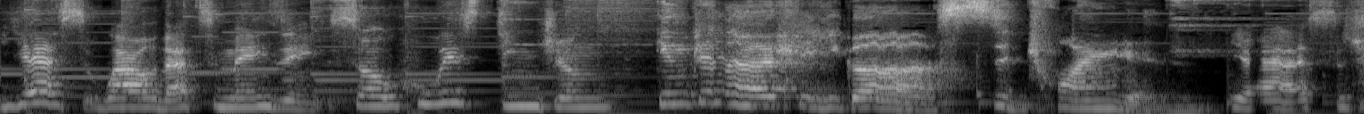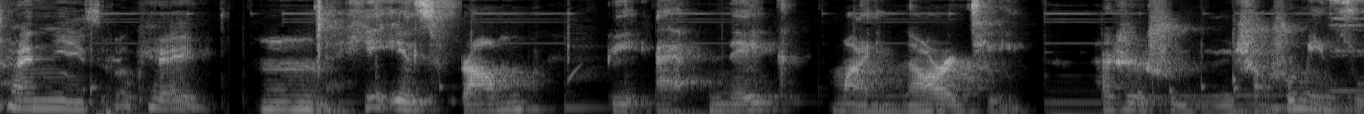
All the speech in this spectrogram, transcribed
Yes, wow, that's amazing. So who is Ding Zhen? Ding Zhen 呢是一个四川人。Yeah, Sichuanese, okay. Mm, he is from the ethnic minority，他是属于少数民族。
